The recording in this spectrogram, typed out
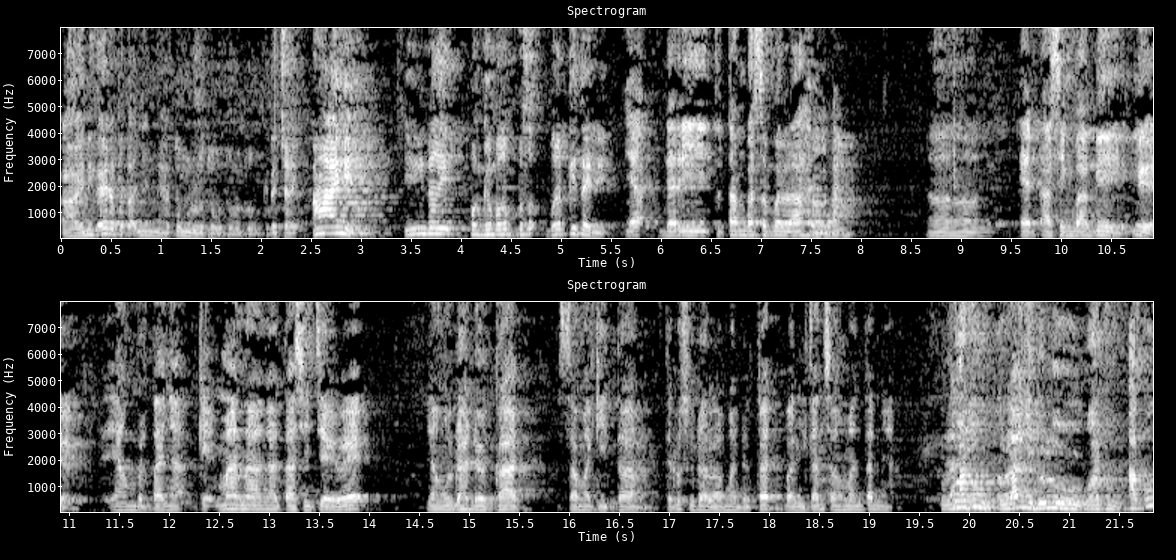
Ah ini kayaknya ada pertanyaannya. Tunggu dulu, tunggu, tunggu, tunggu. Kita cari. Ah ini, ini dari penggemar berat kita ini. ya dari tetangga sebelah Hmm. Eh, Ed asing babe Iya. yang bertanya kayak mana ngatasi cewek yang udah dekat sama kita terus udah lama dekat balikan sama mantannya ulangi Waduh. ulangi dulu Waduh. aku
